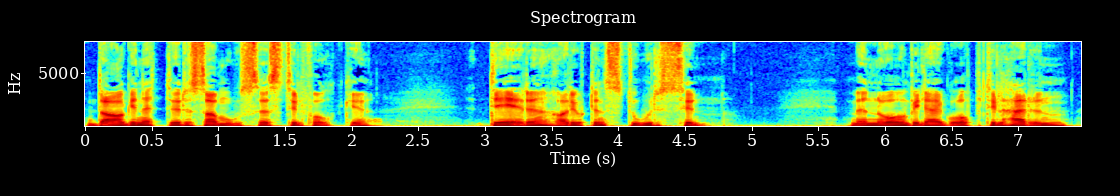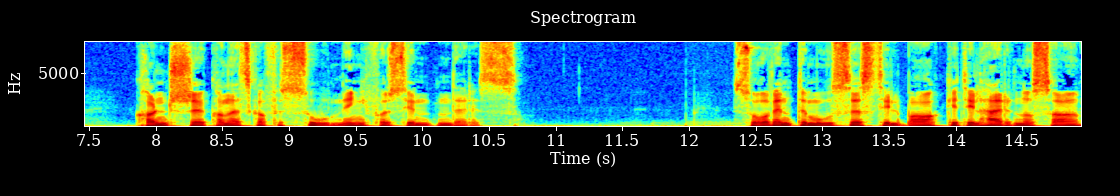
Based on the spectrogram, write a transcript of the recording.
Dagen etter sa Moses til folket, Dere har gjort en stor synd, men nå vil jeg gå opp til Herren, kanskje kan jeg skaffe soning for synden deres. Så vendte Moses tilbake til Herren og sa,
